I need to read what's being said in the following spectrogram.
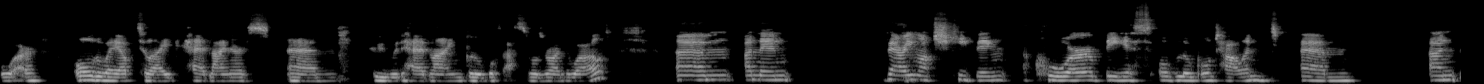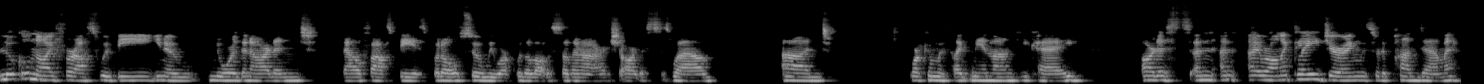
or all the way up to like headliners um, who would headline global festivals around the world. Um, and then very much keeping a core base of local talent. Um, and local now for us would be, you know, Northern Ireland, Belfast based, but also we work with a lot of Southern Irish artists as well. And working with like mainland UK artists. And, and ironically, during the sort of pandemic,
